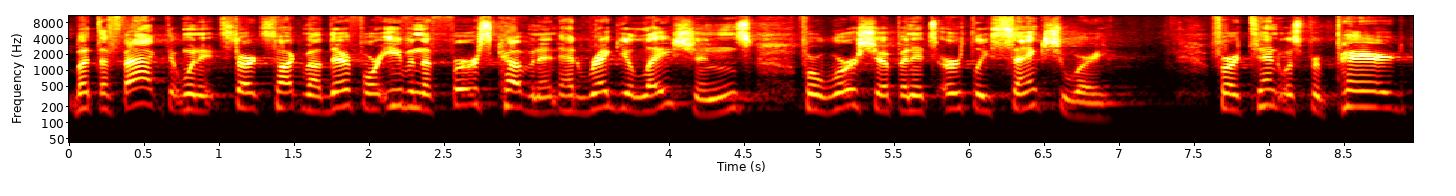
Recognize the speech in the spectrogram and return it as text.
But the fact that when it starts talking about, therefore, even the first covenant had regulations for worship in its earthly sanctuary. For a tent was prepared,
